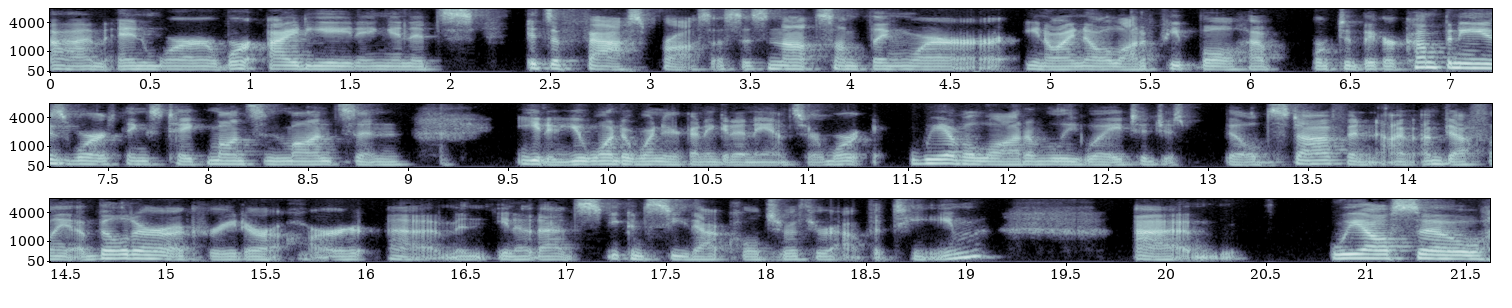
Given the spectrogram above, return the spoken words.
um, and we're we're ideating and it's it's a fast process it's not something where you know i know a lot of people have worked at bigger companies where things take months and months and you know you wonder when you're going to get an answer. We're we have a lot of leeway to just build stuff and i'm, I'm definitely a builder a creator at heart um, and you know that's you can see that culture throughout the team. Um, we also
